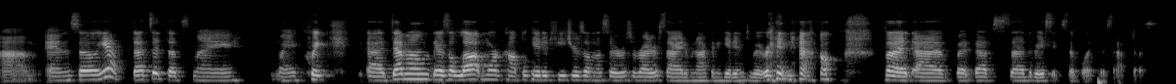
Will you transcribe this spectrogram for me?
Um, and so, yeah, that's it. That's my my quick uh, demo. There's a lot more complicated features on the service provider side. I'm not going to get into it right now, but uh, but that's uh, the basics of what this app does.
